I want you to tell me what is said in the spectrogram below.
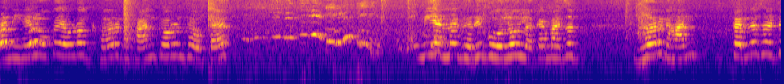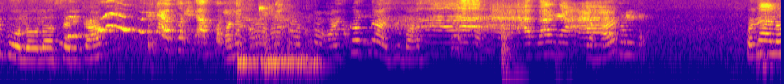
आणि हे लोक एवढं घर घाण करून ठेवतात. मी यांना घरी बोलवलं काय माझं घर घाण करण्यासाठी बोलवलं असेल का? आणि ऐकत नाही अजिबात. काय? बघितलं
